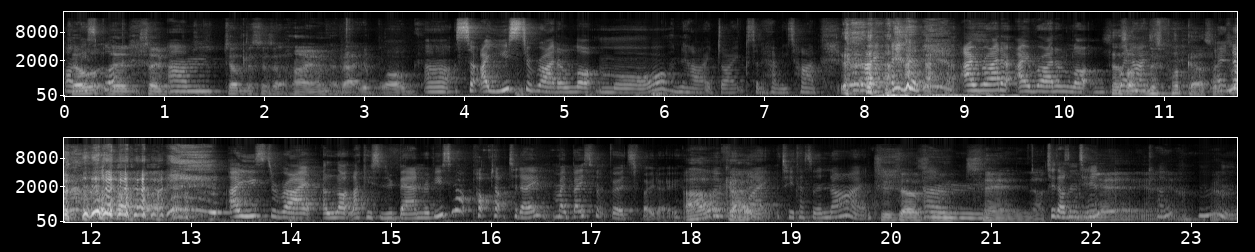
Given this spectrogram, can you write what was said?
on Tell this blog. the, so Um, tell the listeners at home about your blog. Uh, so I used to write a lot more. Now I don't because I don't have any time. But I, I write. A, I write a lot. Sounds like I, this podcast. I I used to write a lot. Like I used to do band reviews. You know what popped up today? My basement birds photo. Oh, From, okay. like 2009. 2010. I think. 2010? Yeah, yeah, Okay. yeah, yeah. Hmm.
